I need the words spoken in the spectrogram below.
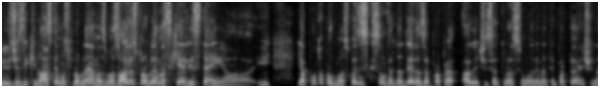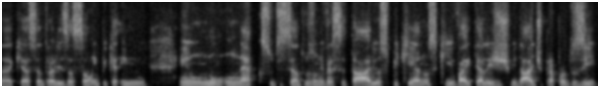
eles dizem que nós temos problemas, mas olha os problemas que eles têm. Ó, e, e apontam para algumas coisas que são verdadeiras. A própria a Letícia trouxe um elemento importante, né, que é a centralização em, em, em um, um, nexo de centros universitários pequenos que vai ter a legitimidade para produzir,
